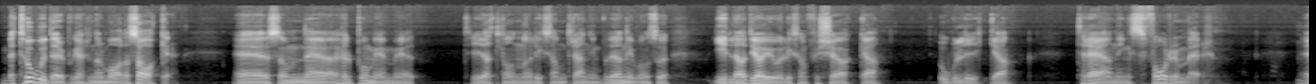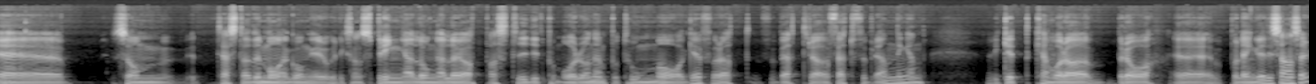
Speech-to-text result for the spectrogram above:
metoder på kanske normala saker. Eh, som när jag höll på med, med triathlon och liksom träning på den nivån så gillade jag ju att liksom försöka olika träningsformer. Eh, som testade många gånger att liksom springa långa löppass tidigt på morgonen på tom mage för att förbättra fettförbränningen. Vilket kan vara bra eh, på längre distanser.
